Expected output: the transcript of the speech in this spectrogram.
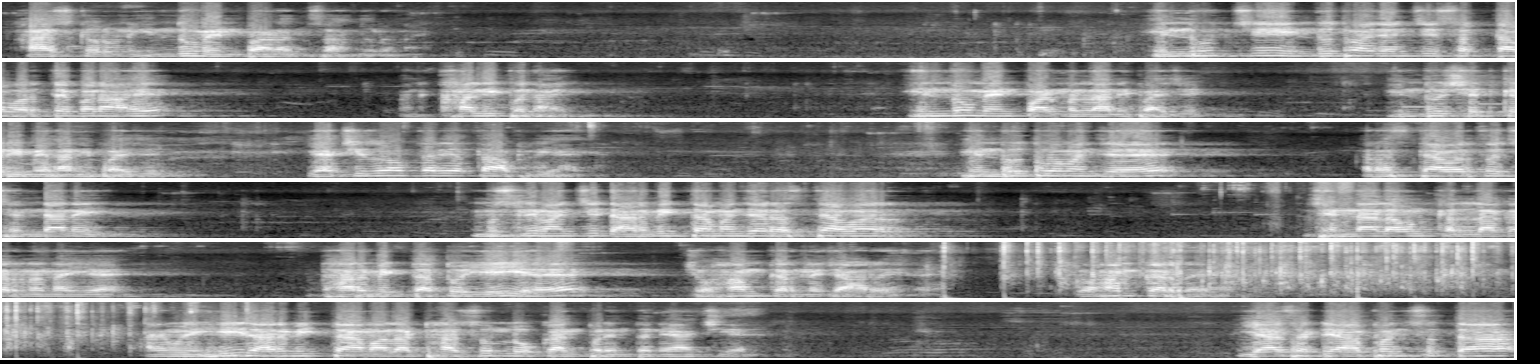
खास करून हिंदू मेंढपाळांचं आंदोलन आहे. हिंदूंची हिंदुत्वाद्यांची सत्ता वरते पण आहे आणि खाली पण आहे. हिंदू मेंढपाळ मला पाहिजे. हिंदू शेतकरी मेलानी पाहिजे. याची जबाबदारी आता आपली आहे. हिंदुत्व म्हणजे रस्त्यावरचा झेंडा नाही. मुस्लिमांची धार्मिकता म्हणजे रस्त्यावर झेंडा लावून कल्ला करणं नहीं है धार्मिकता तो यही है जो हम करने जा रहे हैं. जो हम कर रहे हैं। आणि ही धार्मिकता आम्हाला ठासून लोकांपर्यंत न्यायची आहे. यासाठी आपण सुद्धा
